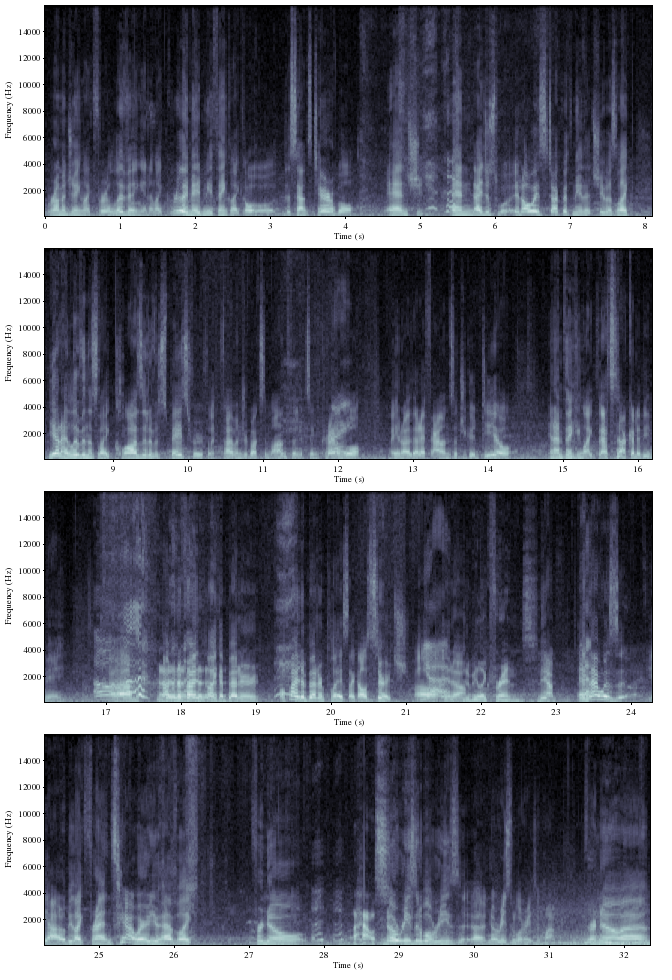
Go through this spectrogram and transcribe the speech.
rummaging like for a living, and it like really made me think like, "Oh, this sounds terrible." And she, and I just, it always stuck with me that she was like, "Yeah, and I live in this like closet of a space for, for like 500 bucks a month, and it's incredible, you know, that I found such a good deal." And I'm thinking like, that's not going to be me. Oh. Um, I'm gonna find like a better. I'll find a better place. Like I'll search. I'll, Yeah. You know. It'll be like friends. Yeah. And Yeah. that was, yeah, it'll be like Friends. Yeah, where you have like, for no A house. no reasonable reason, uh, no reasonable reason, wow, for no, uh,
